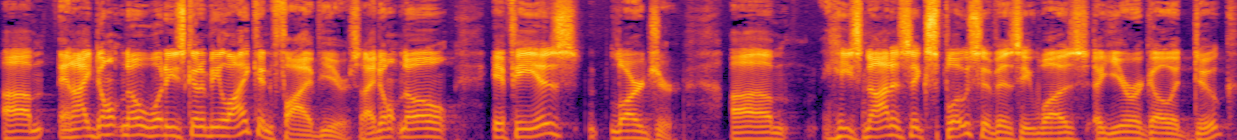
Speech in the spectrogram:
Um, and I don't know what he's going to be like in five years. I don't know if he is larger. Um, he's not as explosive as he was a year ago at Duke.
